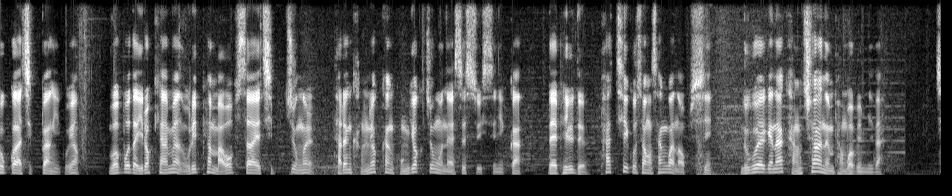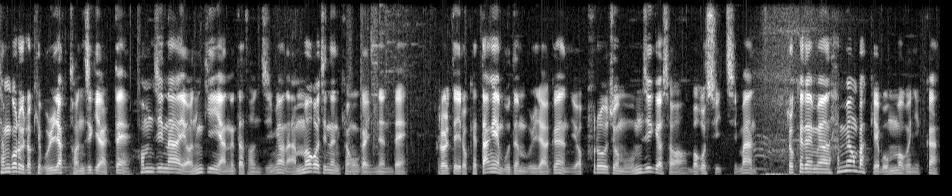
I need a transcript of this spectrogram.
효과 직방이고요. 무엇보다 이렇게 하면 우리 편 마법사의 집중을 다른 강력한 공격 주문에 쓸 수 있으니까 내 빌드, 파티 구성 상관없이 누구에게나 강추하는 방법입니다. 참고로 이렇게 물약 던지기 할 때 험지나 연기 안에다 던지면 안 먹어지는 경우가 있는데 그럴 때 이렇게 땅에 묻은 물약은 옆으로 좀 움직여서 먹을 수 있지만 그렇게 되면 한 명밖에 못 먹으니까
